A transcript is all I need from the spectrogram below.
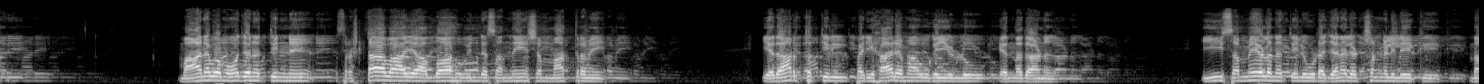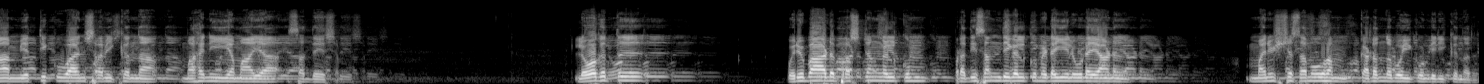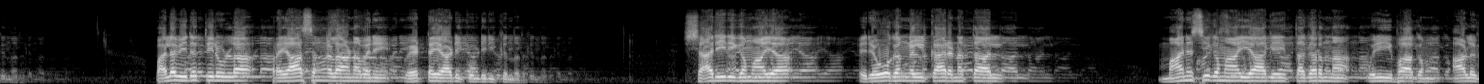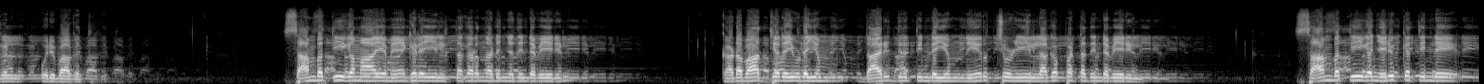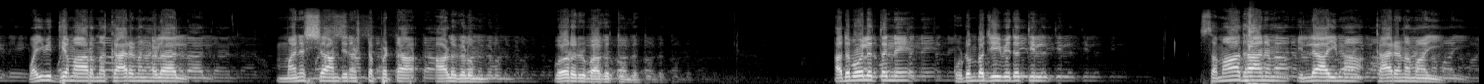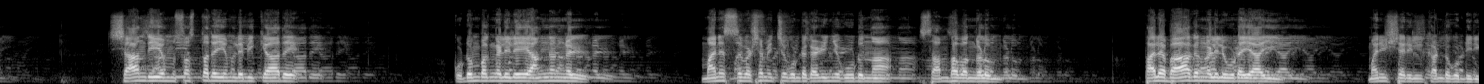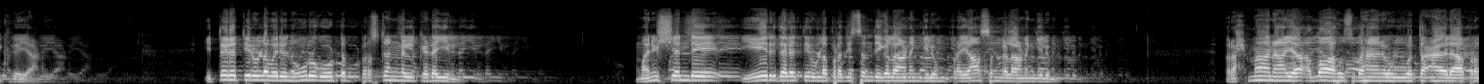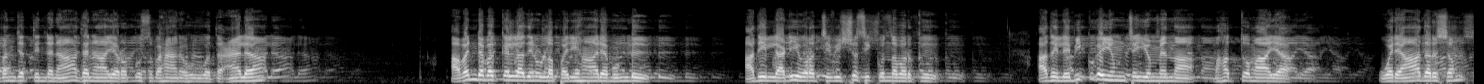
മാനവമോചനത്തിന് സൃഷ്ടാവായ അള്ളാഹുവിന്റെ സന്ദേശം മാത്രമേ യഥാർത്ഥത്തിൽ പരിഹാരമാവുകയുള്ളൂ എന്നതാണ് ഈ സമ്മേളനത്തിലൂടെ ജനലക്ഷങ്ങളിലേക്ക് നാം എത്തിക്കുവാൻ ശ്രമിക്കുന്ന മഹനീയമായ സന്ദേശം. ലോകത്ത് ഒരുപാട് പ്രശ്നങ്ങൾക്കും പ്രതിസന്ധികൾക്കും പ്രതിസന്ധികൾക്കുമിടയിലൂടെയാണ് മനുഷ്യ സമൂഹം കടന്നുപോയിക്കൊണ്ടിരിക്കുന്നത്. പല വിധത്തിലുള്ള പ്രയാസങ്ങളാണ് അവനെ വേട്ടയാടിക്കൊണ്ടിരിക്കുന്നത്. ശാരീരികമായ രോഗങ്ങൾ കാരണത്താൽ മാനസികമായി ആകെ തകർന്ന ഒരു വിഭാഗം ആളുകൾ ഒരു ഭാഗത്ത്. സാമ്പത്തികമായ മേഖലയിൽ തകർന്നടിഞ്ഞതിന്റെ പേരിൽ കടബാധ്യതയുടെയും ദാരിദ്ര്യത്തിന്റെയും നീർച്ചൊഴിയിൽ അകപ്പെട്ടതിന്റെ പേരിൽ സാമ്പത്തിക ഞെരുക്കത്തിന്റെ വൈവിധ്യമാർന്ന കാരണങ്ങളാൽ മനഃശാന്തി നഷ്ടപ്പെട്ട ആളുകളും വേറൊരു ഭാഗത്തുണ്ട്. അതുപോലെ തന്നെ കുടുംബജീവിതത്തിൽ സമാധാനം ഇല്ലായ്മ കാരണമായി ശാന്തിയും സ്വസ്ഥതയും ലഭിക്കാതെ കുടുംബങ്ങളിലെ അംഗങ്ങൾ മനസ്സ് വിഷമിച്ചുകൊണ്ട് കഴിഞ്ഞുകൂടുന്ന സംഭവങ്ങളും പല ഭാഗങ്ങളിലൂടെയായി മനുഷ്യരിൽ കണ്ടുകൊണ്ടിരിക്കുകയാണ്. ഇത്തരത്തിലുള്ള ഒരു നൂറുകൂട്ട് പ്രശ്നങ്ങൾക്കിടയിൽ മനുഷ്യന്റെ ഏത് തരത്തിലുള്ള പ്രതിസന്ധികളാണെങ്കിലും പ്രയാസങ്ങളാണെങ്കിലും റഹ്മാനായ അള്ളാഹു സുബാനുഹൂവത്ത് ആല പ്രപഞ്ചത്തിന്റെ നാഥനായ റബ്ബു സുബാനുഹൂവത്ത് ആല അവന്റെ പക്കൽ അതിനുള്ള പരിഹാരമുണ്ട് അതിൽ അടിയുറച്ച് വിശ്വസിക്കുന്നവർക്ക് അത് ലഭിക്കുകയും ചെയ്യുമെന്ന മഹത്വമായ ഒരാദർശം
